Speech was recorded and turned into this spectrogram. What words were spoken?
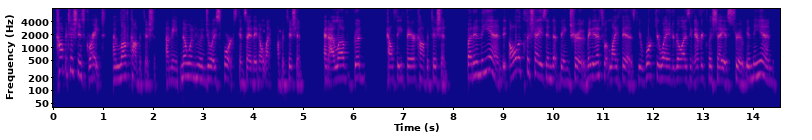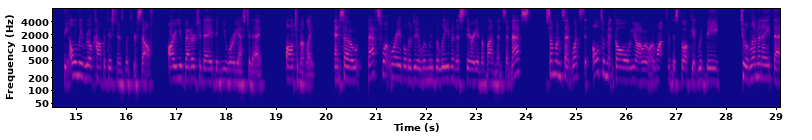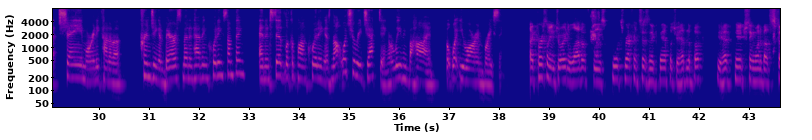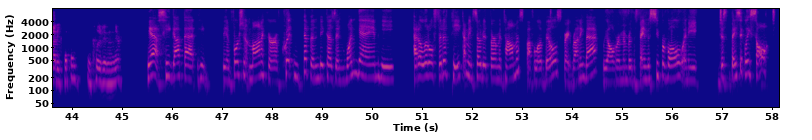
competition is great. I love competition. I mean, no one who enjoys sports can say they don't like competition. And I love good, healthy, fair competition. But in the end, all the cliches end up being true. Maybe that's what life is. You work your way into realizing every cliche is true. In the end, the only real competition is with yourself. Are you better today than you were yesterday? Ultimately. And so that's what we're able to do when we believe in this theory of abundance. And that's someone said, What's the ultimate goal? You know, I want for this book? It would be to eliminate that shame or any kind of a cringing embarrassment and having quitting something, and instead look upon quitting as not what you're rejecting or leaving behind, but what you are embracing. I personally enjoyed a lot of the sports references and examples you had in the book. You had an interesting one about Scottie Pippen included in there. Yes, he got that. He the unfortunate moniker of quitting Pippen because in one game he had a little fit of pique. I mean, so did Thurman Thomas, Buffalo Bills, great running back. We all remember the famous Super Bowl when he just basically sulked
